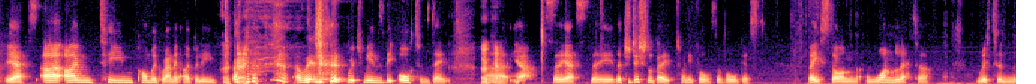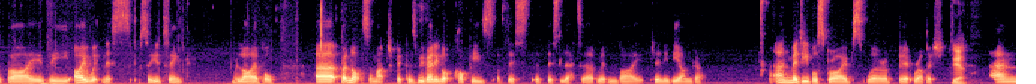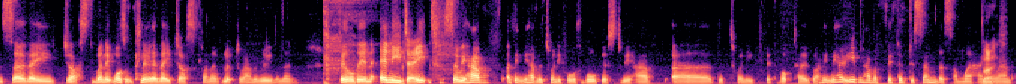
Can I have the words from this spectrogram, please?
yes uh, i'm team pomegranate i believe Okay. uh, which which means the autumn date Okay. Uh, yeah. So yes, the the traditional date, twenty fourth of August, based on one letter written by the eyewitness. So you'd think reliable, uh, but not so much because we've only got copies of this of this letter written by Pliny the Younger, and medieval scribes were a bit rubbish. yeah. And so they just, when it wasn't clear, they just kind of looked around the room and then filled in any date. So we have, I think we have the 24th of August, we have uh, the 25th of October. I think we have, even have a 5th of December somewhere hanging Right. around.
